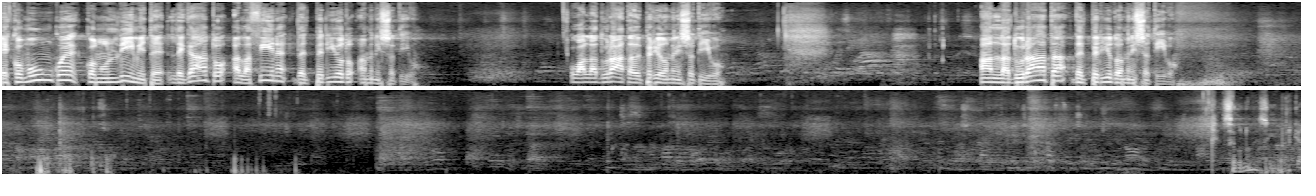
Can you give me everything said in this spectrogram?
E comunque con un limite legato alla fine del periodo amministrativo o alla durata del periodo amministrativo. Alla durata del periodo amministrativo. Secondo me sì, perché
